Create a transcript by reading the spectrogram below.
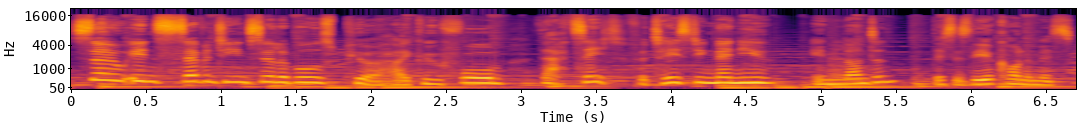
So, in 17 syllables, pure haiku form, that's it for Tasting Menu. In London, this is The Economist.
